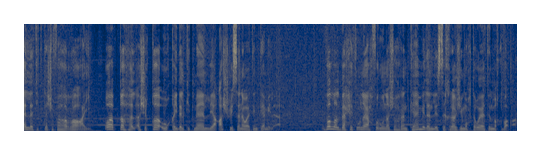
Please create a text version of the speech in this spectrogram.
التي اكتشفها الراعي وأبقاها الأشقاء قيد الكتمان لعشر سنوات كاملة. ظل الباحثون يحفرون شهرا كاملا لاستخراج محتويات المقبرة.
